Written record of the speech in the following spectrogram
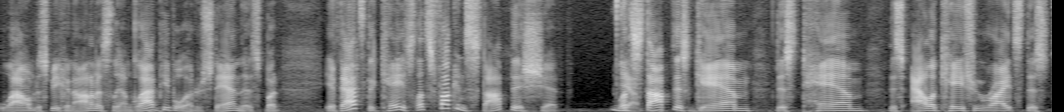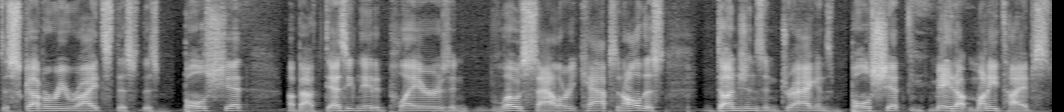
allow them to speak anonymously, I'm glad people understand this. But if that's the case, let's fucking stop this shit. Let's Yeah. stop this GAM, this TAM, this allocation rights, this discovery rights, this this bullshit about designated players and low salary caps and all this Dungeons and Dragons bullshit, made up money types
